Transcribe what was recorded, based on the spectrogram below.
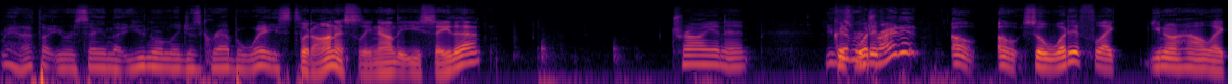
Man, I thought you were saying that you normally just grab a waist. But honestly, now that you say that, trying it. You've never what if- tried it? Oh, oh. So what if like you know how like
